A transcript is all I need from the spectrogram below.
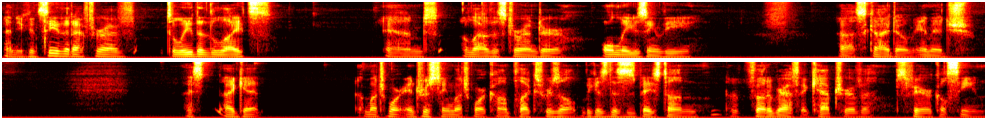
And you can see that after I've deleted the lights and allow this to render only using the uh, sky dome image. I, I get a much more interesting, much more complex result because this is based on a photographic capture of a spherical scene.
